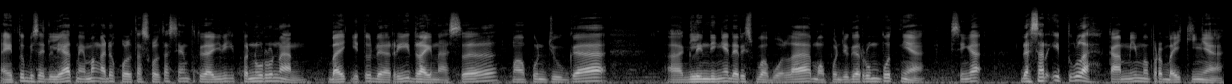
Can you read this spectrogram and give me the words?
Nah itu bisa dilihat memang ada kualitas-kualitas yang terjadi penurunan, baik itu dari drainase maupun juga uh, gelindingnya dari sebuah bola maupun juga rumputnya. Sehingga dasar itulah kami memperbaikinya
